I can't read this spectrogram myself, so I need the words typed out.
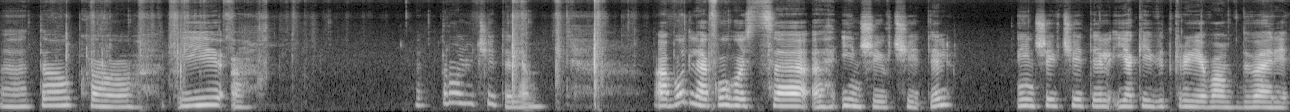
Е, Так, і роль учителя. Або для когось це е, інший вчитель, інший вчитель, який відкриє вам в двері,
